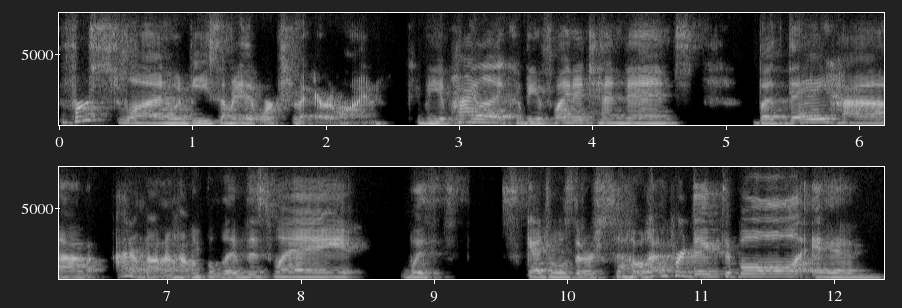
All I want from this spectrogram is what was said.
The first one would be somebody that works for the airline. Could be a pilot, could be a flight attendant, but they have, I do not know how people live this way with schedules that are so unpredictable and,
